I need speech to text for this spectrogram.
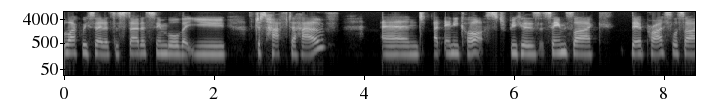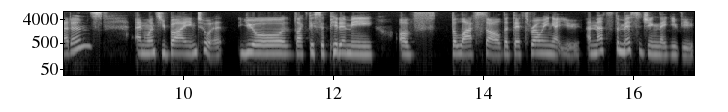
Like we said, it's a status symbol that you just have to have and at any cost because it seems like they're priceless items and once you buy into it, you're like this epitome of the lifestyle that they're throwing at you. And that's the messaging they give you.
